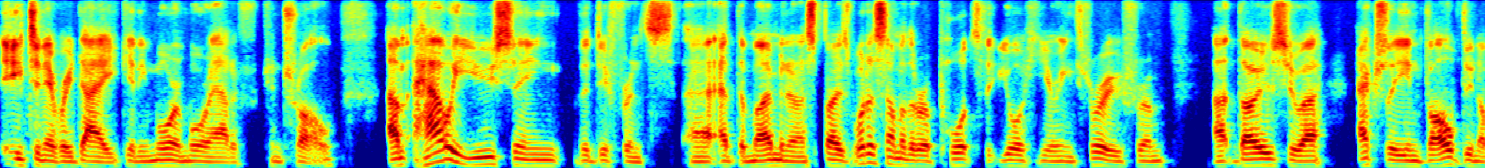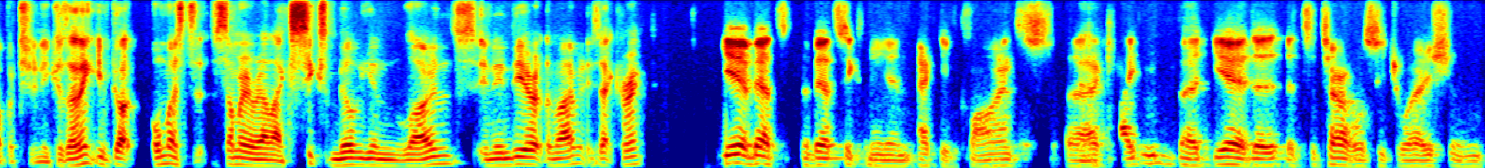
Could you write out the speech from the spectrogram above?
each and every day getting more and more out of control. Um, how are you seeing the difference uh, at the moment? And I suppose, what are some of the reports that you're hearing through from uh, those who are actually involved in opportunity? Because I think you've got almost somewhere around like 6 million loans in India at the moment. Is that correct? Yeah, about about six million active clients, uh, Clayton. But yeah, the, it's a terrible situation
